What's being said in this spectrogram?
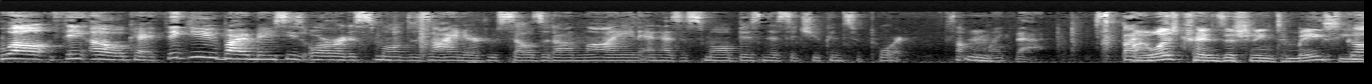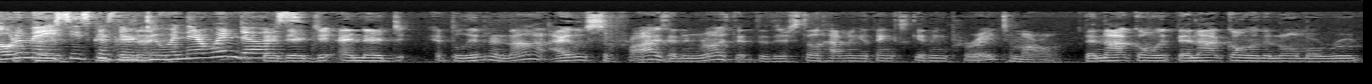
Well, think. Oh, okay. Think you buy Macy's or at a small designer who sells it online and has a small business that you can support, something hmm. like that. But. I was transitioning to Macy's. go to Macy's because they're I- doing their They're, windows. they're, and they're believe it or not, I was surprised. I didn't realize that, that they're still having a Thanksgiving parade tomorrow. They're not going. They're not going the normal route,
